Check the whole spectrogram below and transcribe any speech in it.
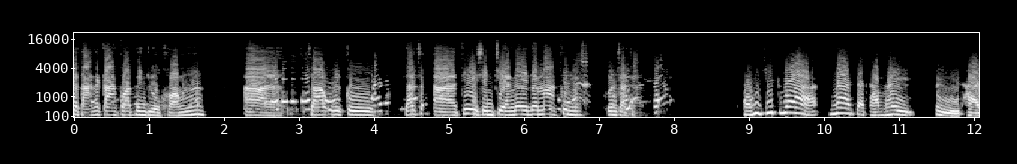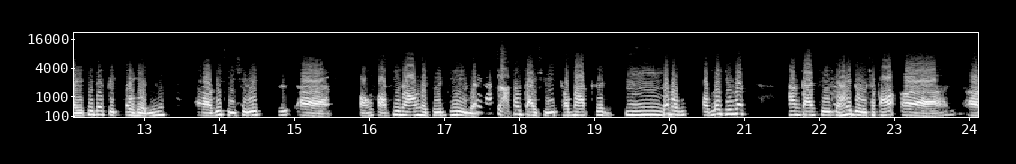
สถานการณ์ความเป็นอยู่ของอ่าชาวอุยกูร์ และอ่าที่ซินเจียงได้ได้มากขึ้นไหมคุณศักดิ์ชัยผมคิดว่าน่าจะทำให้สื่อไทยที่ได้ไปไปเห็นเอ่อวิถีชีวิตเอ่อของของพี่น้องในพื้นที่เนี่ยครับเข้าใจชีวิตเขามากขึ้น อืมแล้วผมผมไม่คิดว่าทางการจีนจะให้ดูเฉพาะเอ่อเอ่อ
